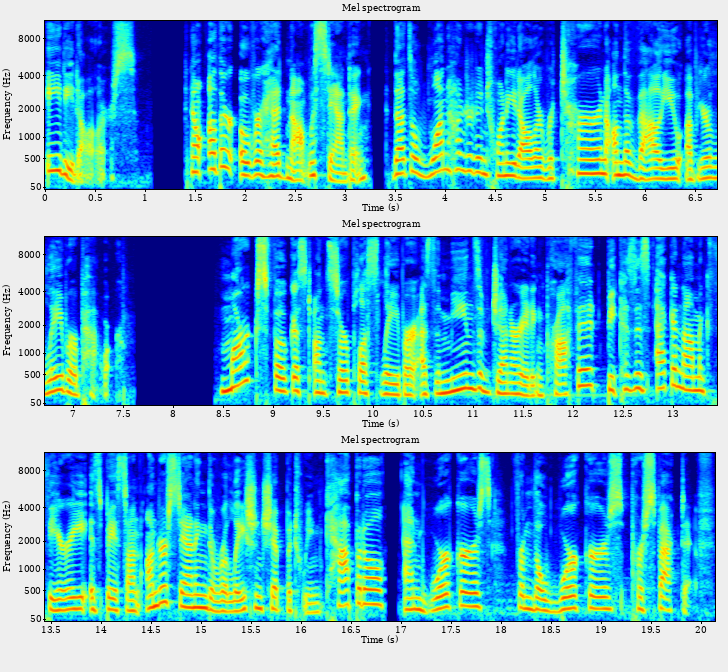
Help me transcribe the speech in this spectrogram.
$80. Now, other overhead notwithstanding, that's a $120 return on the value of your labor power. Marx focused on surplus labor as the means of generating profit because his economic theory is based on understanding the relationship between capital and workers from the worker's perspective.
